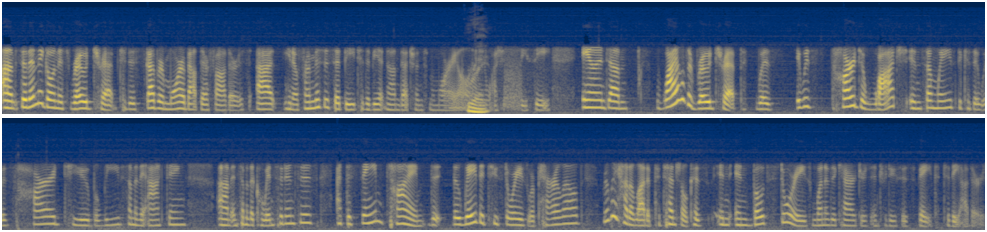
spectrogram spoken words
um, so then they go on this road trip to discover more about their fathers at, you know, from Mississippi to the Vietnam Veterans Memorial Right. in Washington D.C. And um, while the road trip was, it was hard to watch in some ways because it was hard to believe some of the acting um, and some of the coincidences. At the same time, the the way the two stories were paralleled really had a lot of potential because in in both stories, one of the characters introduces faith to the others,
